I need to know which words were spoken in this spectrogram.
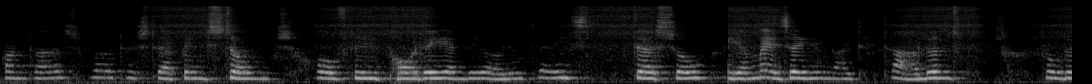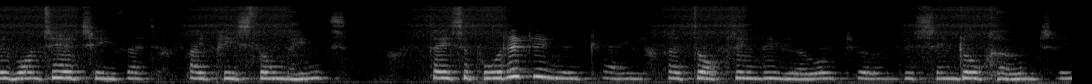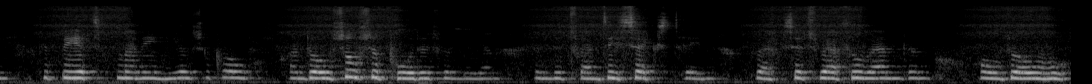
and as were the stepping stones of the party in the early days. Their sole aim is a united Ireland, though they want to achieve it by peaceful means. They supported the UK adopting the euro during the single currency debate many years ago and also supported Remain in the 2016 Brexit referendum, although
